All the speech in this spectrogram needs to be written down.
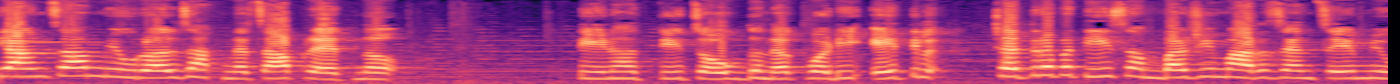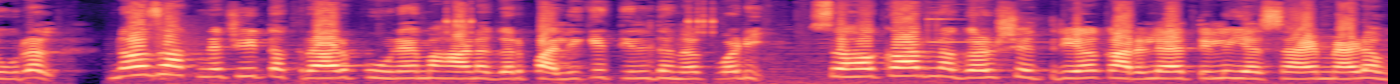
यांचा म्युरल झाकण्याचा प्रयत्न. तीन हत्ती चौक धनकवडी येथील छत्रपती संभाजी महाराज यांचे म्युरल न झाकण्याची तक्रार पुणे महानगरपालिकेतील धनकवडी सहकार नगर क्षेत्रीय कार्यालयातील एस आय मॅडम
